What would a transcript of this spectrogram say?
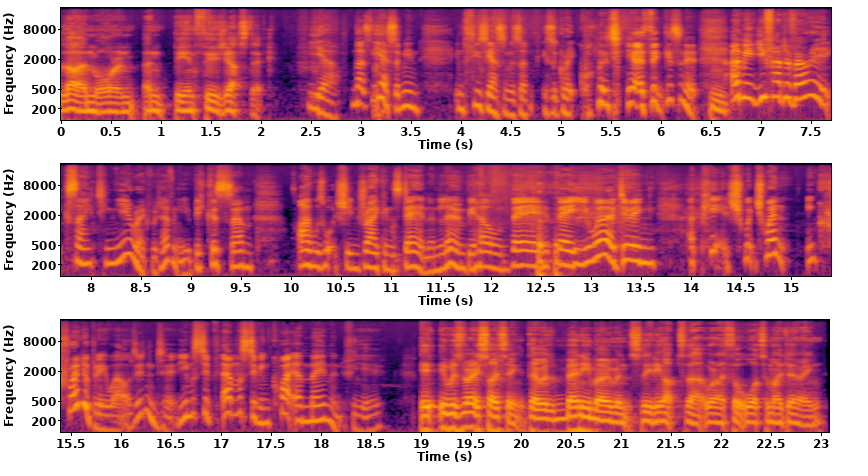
learn more and, and be enthusiastic. Yeah, that's yes. I mean, enthusiasm is a is a great quality, I think, isn't it? I mean, you've had a very exciting year, Edward, haven't you? Because um, I was watching Dragon's Den, and lo and behold, there there you were doing a pitch which went incredibly well, didn't it? You must have that must have been quite a moment for you. It, it was very exciting. There was many moments leading up to that where I thought, "What am I doing?"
